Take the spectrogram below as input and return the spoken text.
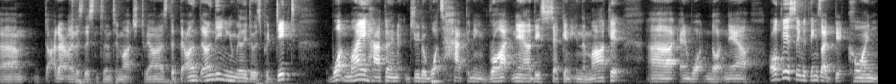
um, I don't really listen to them too much, to be honest. The, the only thing you can really do is predict what may happen due to what's happening right now, this second in the market, uh, and what not. Now, obviously, with things like Bitcoin,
